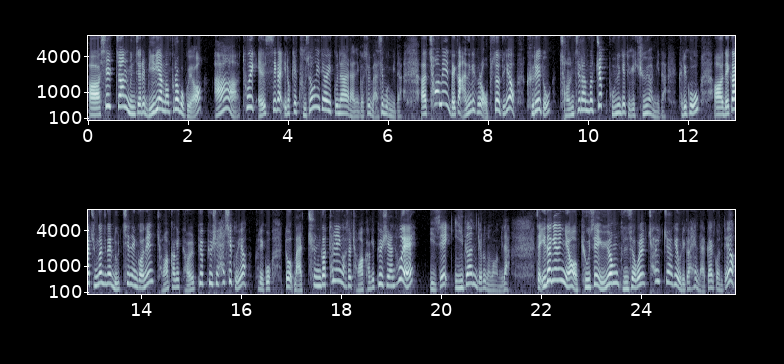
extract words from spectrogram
어, 실전 문제를 미리 한번 풀어보고요. 아, 토익 LC가 이렇게 구성이 되어 있구나라는 것을 맛을 봅니다. 아, 처음에 내가 아는 게 별로 없어도요. 그래도 전체를 한번 쭉 보는 게 되게 중요합니다. 그리고 어, 내가 중간중간에 놓치는 거는 정확하게 별표 표시하시고요. 그리고 또 맞춘 것 틀린 것을 정확하게 표시한 후에 이제 2단계로 넘어갑니다. 자, 2단계는요, 교재 유형 분석을 철저하게 우리가 해 나갈 건데요.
